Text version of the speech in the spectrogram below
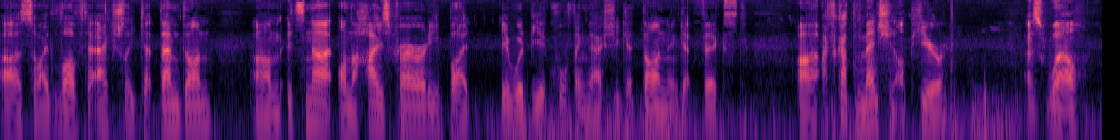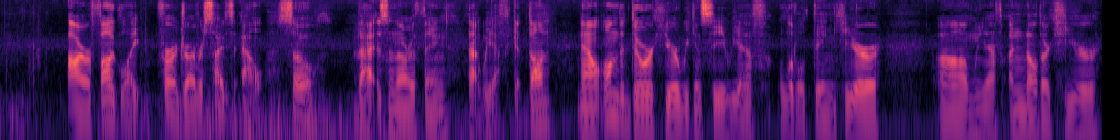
Uh, so I'd love to actually get them done. Um, it's not on the highest priority, but it would be a cool thing to actually get done and get fixed. Uh, I forgot to mention up here as well, our fog light for our driver's side is out. So that is another thing that we have to get done. Now on the door here, we can see we have a little ding here. Um, we have another here,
